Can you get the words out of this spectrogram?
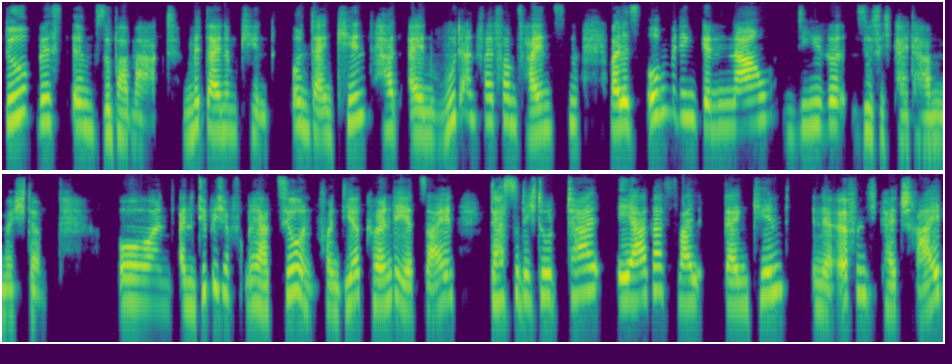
Du bist im Supermarkt mit deinem Kind und dein Kind hat einen Wutanfall vom Feinsten, weil es unbedingt genau diese Süßigkeit haben möchte. Und eine typische Reaktion von dir könnte jetzt sein, dass du dich total ärgerst, weil dein Kind in der Öffentlichkeit schreit,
